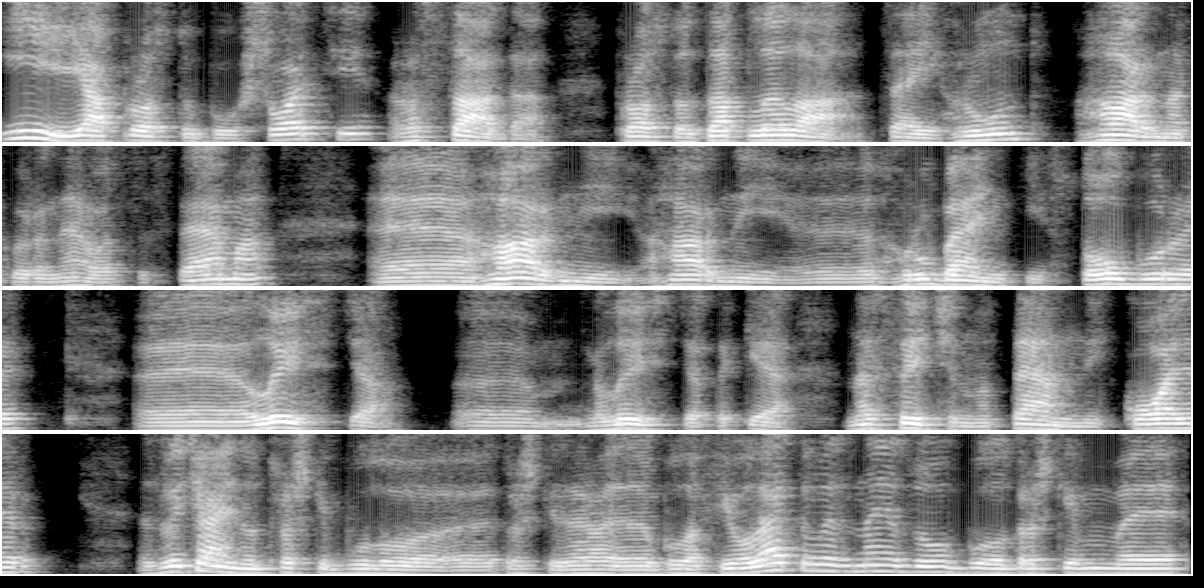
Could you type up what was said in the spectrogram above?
І я просто був в шоці. Розсада просто заплела цей ґрунт, гарна коренева система, е, гарні, гарні грубенькі стовбури, листя, листя таке насичено темний колір. Звичайно, трошки було, е, трошки було фіолетове знизу, було трошки е,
